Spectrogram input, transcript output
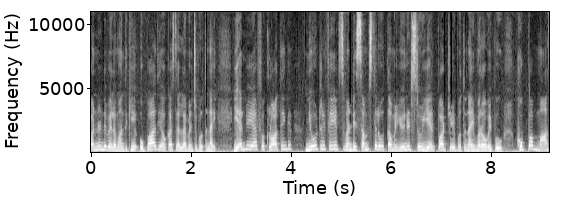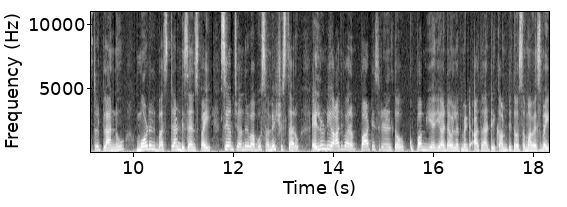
పన్నెండు వేల మందికి ఉపాధి అవకాశాలు లభించబోతున్నాయి. ఎంఏఎఫ్ క్లాతింగ్ న్యూట్రిఫీడ్స్ వంటి సంస్థలు తమ యూనిట్స్ను ఏర్పాటు చేయబోతున్నాయి. మరోవైపు కుప్పం మాస్టర్ ప్లాన్ను మోడల్ బస్టాండ్ డిజైన్స్ పై సీఎం చంద్రబాబు సమీక్షిస్తారు. ఎల్లుండి ఆదివారం పార్టీ శ్రేణులతో కుప్పం ఏరియా డెవలప్మెంట్ అథారిటీ కమిటీతో సమావేశమై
